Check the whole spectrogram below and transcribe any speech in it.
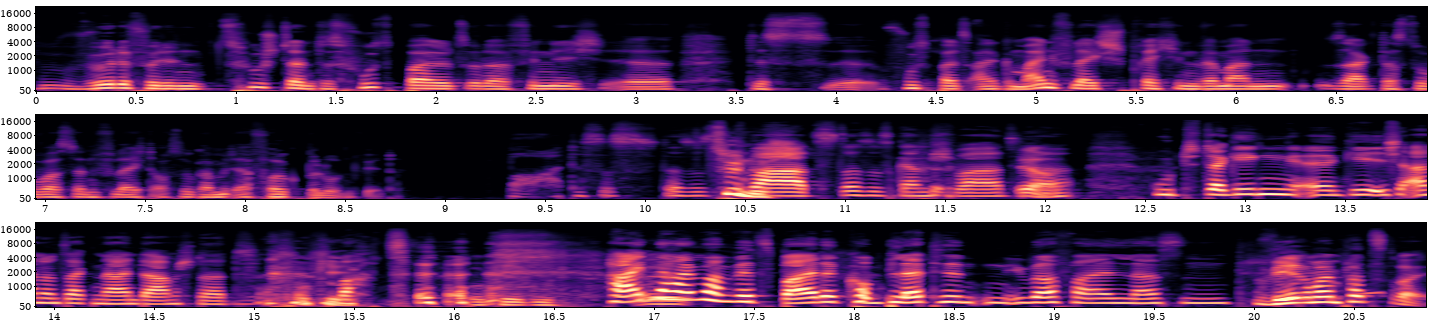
würde für den Zustand des Fußballs oder finde ich äh, des äh, Fußballs allgemein vielleicht sprechen, wenn man sagt, dass sowas dann vielleicht auch sogar mit Erfolg belohnt wird. Boah, das ist, das ist Zynisch. schwarz, das ist ganz schwarz, ja. Ja. Gut, dagegen äh, gehe ich an und sage, nein, Darmstadt Okay. macht's. Okay, gut. Heidenheim haben wir jetzt beide komplett hinten überfallen lassen. Wäre mein Platz 3.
